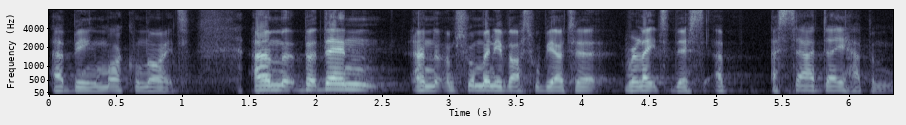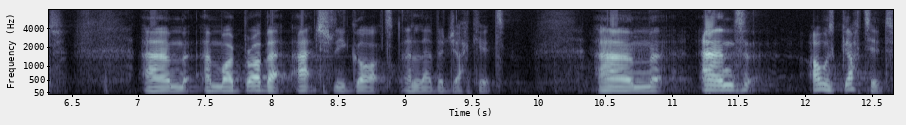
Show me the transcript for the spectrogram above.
at being Michael Knight. Um, but then, and I'm sure many of us will be able to relate to this, a, a sad day happened. Um, and my brother actually got a leather jacket. Um, and I was gutted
